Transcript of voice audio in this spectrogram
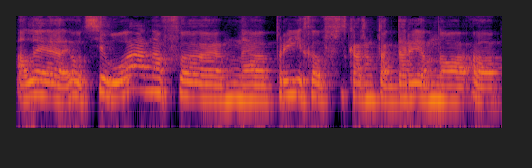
Але от Сілуанов е, приїхав, скажімо так, даремно,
